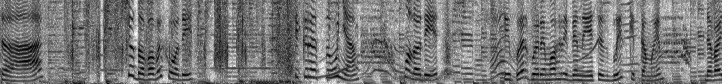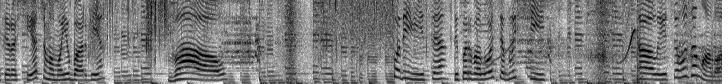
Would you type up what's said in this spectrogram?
Так. Чудово виходить. Ти красуня. Молодець. Тепер беремо гребінець з блискітками. Давайте розчешемо мою Барбі. Вау! Подивіться, тепер волосся блищить. Але цього замало.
